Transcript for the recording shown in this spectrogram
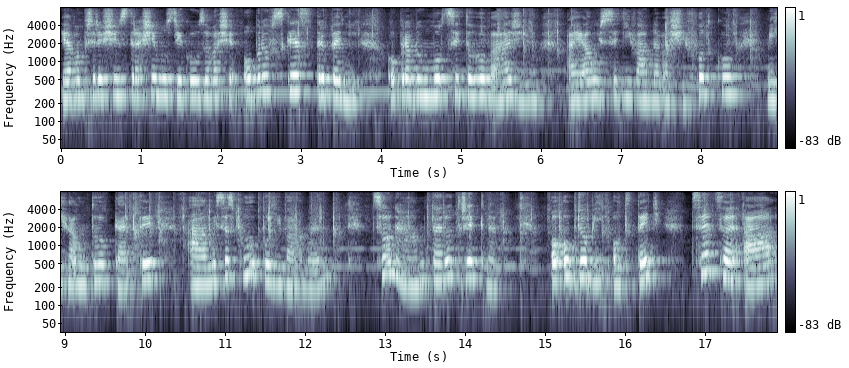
Já vám především strašně moc děkuju za vaše obrovské strpení, opravdu moc si toho vážím. A já už se dívám na vaši fotku, míchám u toho karty a my se spolu podíváme, co nám Tarot řekne o období od teď, cca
